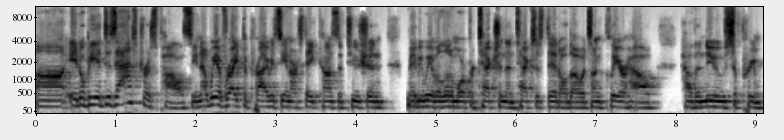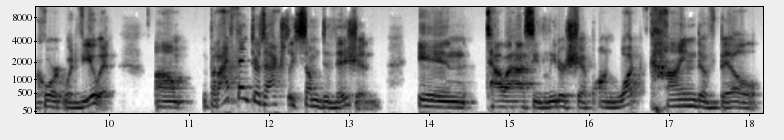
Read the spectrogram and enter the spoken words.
Uh, it'll be a disastrous policy. Now, we have right to privacy in our state constitution. Maybe we have a little more protection than Texas did, although it's unclear how, how the new Supreme Court would view it. Um, but I think there's actually some division in Tallahassee leadership on what kind of bill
